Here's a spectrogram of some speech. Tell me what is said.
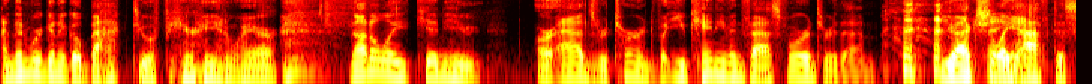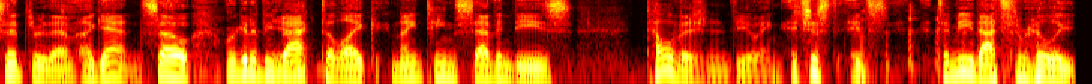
And then we're going to go back to a period where not only can you are ads returned, but you can't even fast forward through them. You actually Yeah. have to sit through them again. So we're going to be Yeah. back to like 1970s television viewing. It's just it's to me that's really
